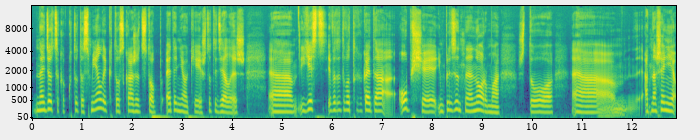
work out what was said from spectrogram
найдется как кто-то смелый, кто скажет, стоп, это не окей, что ты делаешь? Э, есть вот эта вот какая-то общая имплицитная норма, что Эм, отношения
